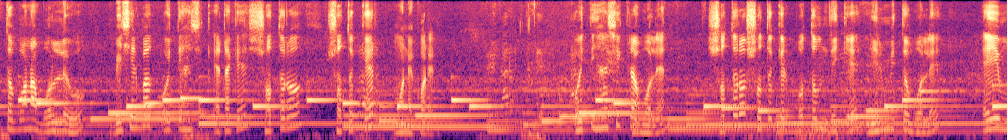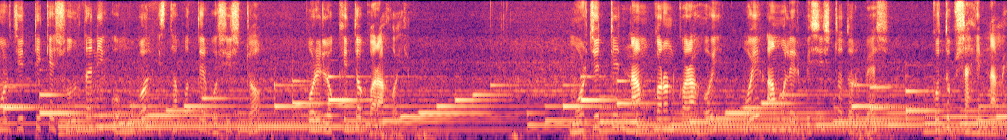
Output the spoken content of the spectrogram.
স্থাপনা বললেও বেশিরভাগ ঐতিহাসিক এটাকে সতেরো শতকের মনে করেন। ঐতিহাসিকরা বলেন সতেরো শতকের প্রথম দিকে নির্মিত বলে এই মসজিদটিকে সুলতানি ও মুঘল স্থাপত্যের বৈশিষ্ট্য পরিলক্ষিত করা হয়। মসজিদটির নামকরণ করা হয় ওই আমলের বিশিষ্ট দরবেশ কুতুব শাহীর নামে।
